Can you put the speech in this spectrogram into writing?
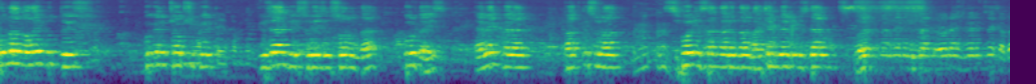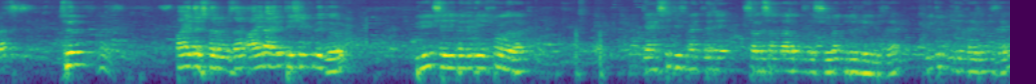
Bundan dolayı mutluyuz. Bugün çok şükür güzel bir sürecin sonunda buradayız. Emek veren, katkı sunan spor insanlarından, hakemlerimizden, öğretmenlerimizden, öğrencilerimize kadar tüm paydaşlarımıza ayrı ayrı teşekkür ediyorum. Büyükşehir Belediyesi olarak gençlik hizmetleri çalışanlarımızla, şube müdürlüğümüzle, bütün birimlerimizle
